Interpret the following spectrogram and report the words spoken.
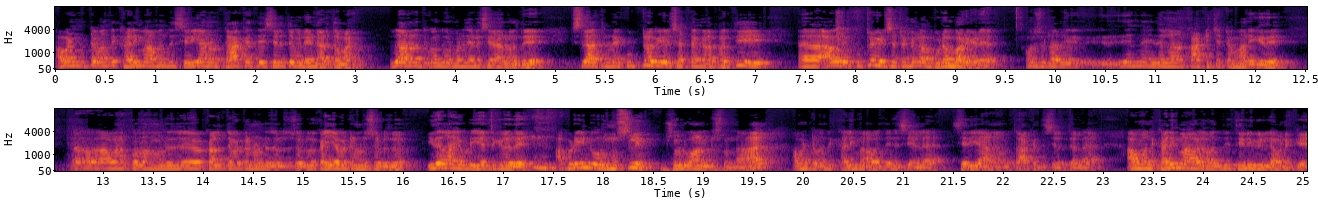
அவன்கிட்ட வந்து களிமா வந்து சரியான ஒரு தாக்கத்தை செலுத்தவில்லைன்னு அர்த்தமாகும் உதாரணத்துக்கு வந்து ஒரு மனிதன் என்ன செய்யறாரு வந்து இஸ்லாத்தினுடைய குற்றவியல் சட்டங்களை பத்தி அவர் குற்றவியல் சட்டங்கள் அவருக்கு உடன்பாடு கிடையாது. அவர் சொல்றாரு இது என்ன இதெல்லாம் காட்டு சட்டம் மாதிரி இருக்குது. அவனை கொல்லணும்னு கழுத்தை வெட்டணும்னு சொல்லி சொல்லுது கையை வெட்டணும்னு சொல்லுது. இதெல்லாம் எப்படி ஏத்துக்கிறது? அப்படின்னு ஒரு முஸ்லீம் சொல்லுவான்னு சொன்னால் அவன்கிட்ட வந்து களிமா வந்து என்ன செய்யல சரியான ஒரு தாக்கத்தை செலுத்தலை. அவன் வந்து களிமாவில் வந்து தெளிவில்லை அவனுக்கு.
